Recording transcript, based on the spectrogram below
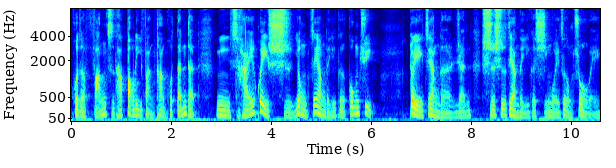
或者防止他暴力反抗或等等，你才会使用这样的一个工具，对这样的人实施这样的一个行为，这种作为。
